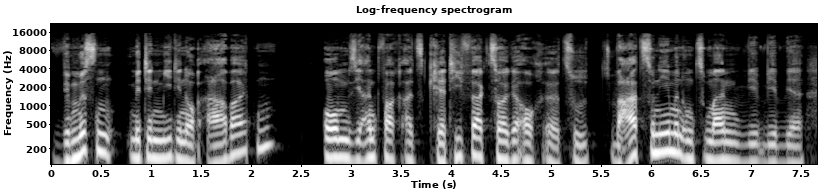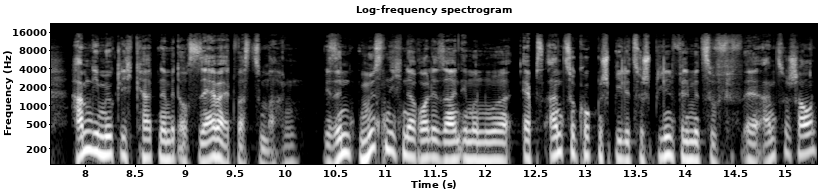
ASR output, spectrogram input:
wir müssen mit den Medien auch arbeiten, um sie einfach als Kreativwerkzeuge auch äh, zu wahrzunehmen, um zu meinen, wir, wir, wir haben die Möglichkeiten, damit auch selber etwas zu machen. Wir sind, müssen nicht in der Rolle sein, immer nur Apps anzugucken, Spiele zu spielen, Filme zu, äh, anzuschauen,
